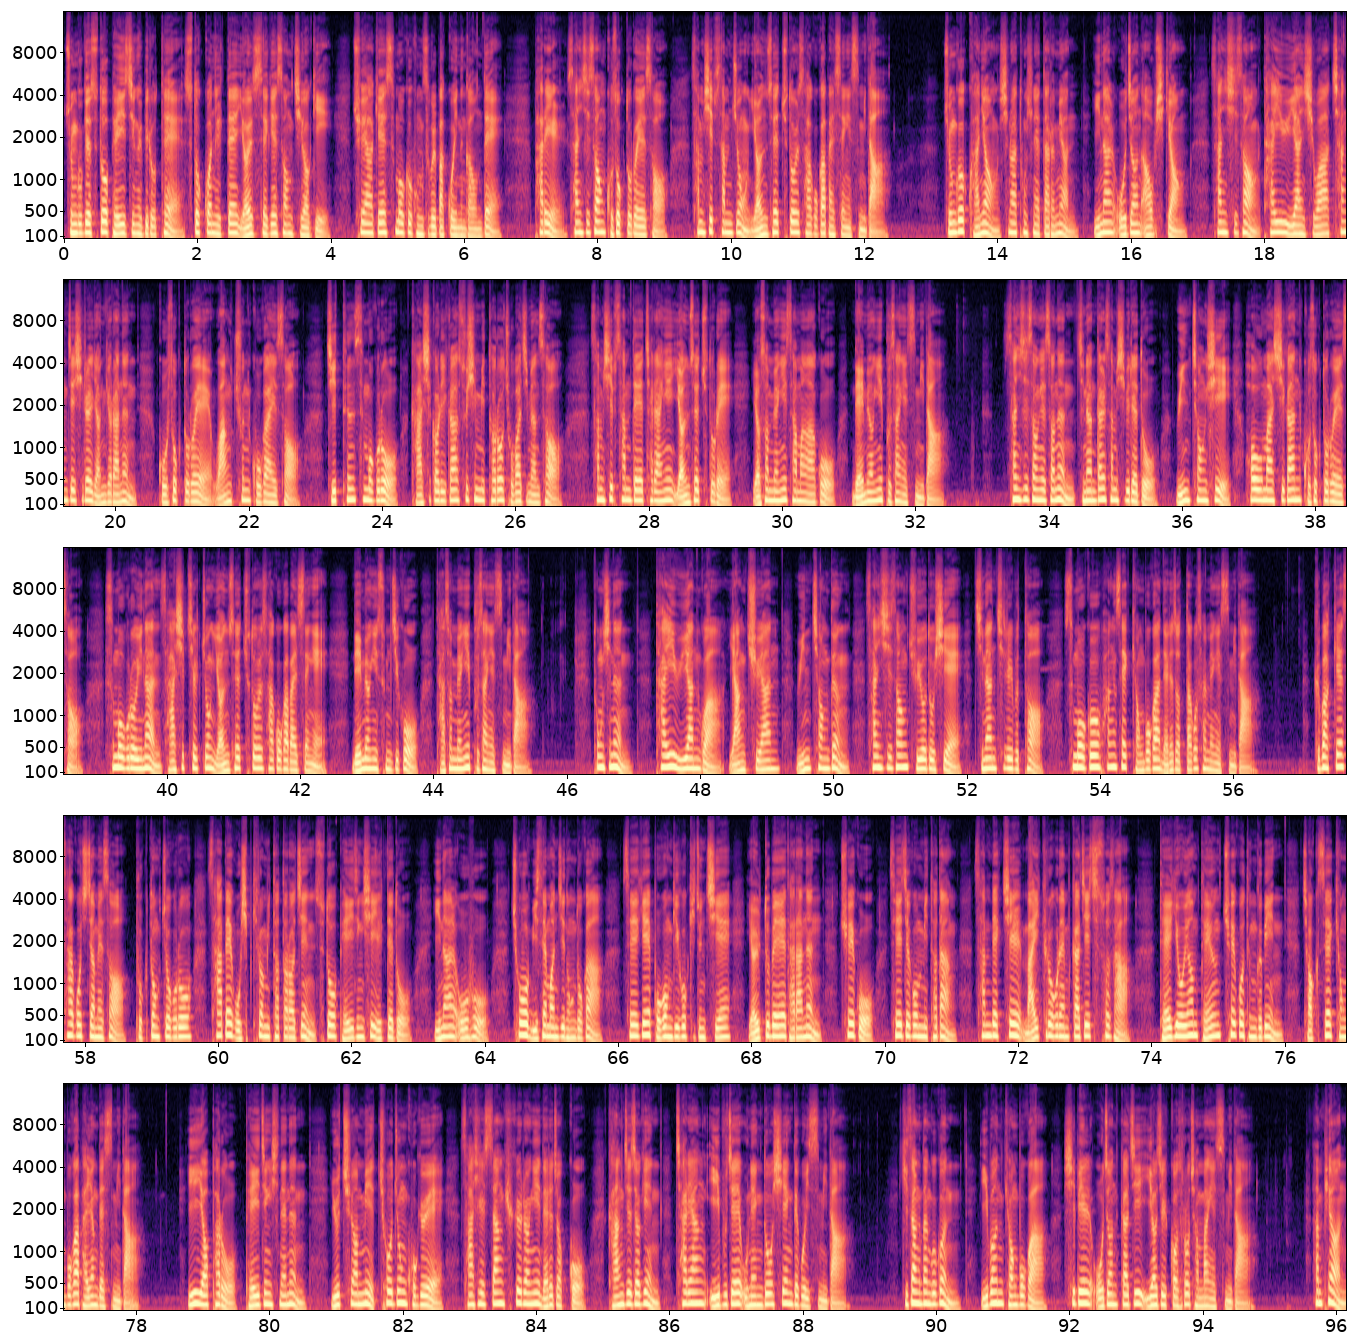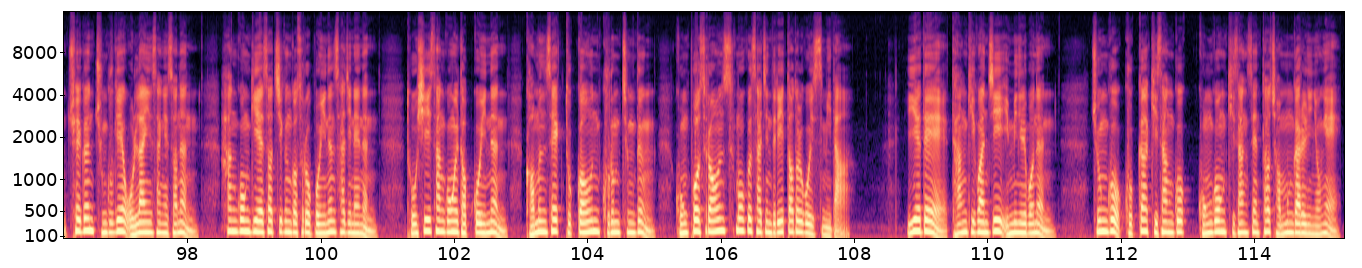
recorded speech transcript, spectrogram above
중국의 수도 베이징을 비롯해 수도권 일대 13개 성 지역이 최악의 스모그 공습을 받고 있는 가운데 8일 산시성 고속도로에서 33중 연쇄 추돌 사고가 발생했습니다. 중국 관영 신화통신에 따르면 이날 오전 9시경 산시성 타이위안시와 창즈시를 연결하는 고속도로의 왕춘 고가에서 짙은 스모그로 가시거리가 수십 미터로 좁아지면서 33대의 차량이 연쇄 추돌해 6명이 사망하고 4명이 부상했습니다. 산시성에서는 지난달 30일에도 윈청시 허우마 시간 고속도로에서 스모그로 인한 47중 연쇄 추돌 사고가 발생해 4명이 숨지고 5명이 부상했습니다. 통신은 타이 위안과 양취안, 윈청 등 산시성 주요 도시에 지난 7일부터 스모그 황색 경보가 내려졌다고 설명했습니다. 그 밖의 사고 지점에서 북동쪽으로 450km 떨어진 수도 베이징시 일대도 이날 오후 초미세먼지 농도가 세계 보건기구 기준치의 12배에 달하는 최고 세제곱미터당 307 마이크로그램까지 치솟아 대기오염 대응 최고 등급인 적색 경보가 발령됐습니다. 이 여파로 베이징 시내는 유치원 및 초중 고교에 사실상 휴교령이 내려졌고 강제적인 차량 2부제 운행도 시행되고 있습니다. 기상당국은 이번 경보가 10일 오전까지 이어질 것으로 전망했습니다. 한편 최근 중국의 온라인상에서는 항공기에서 찍은 것으로 보이는 사진에는 도시 상공을 덮고 있는 검은색 두꺼운 구름층 등 공포스러운 스모그 사진들이 떠돌고 있습니다. 이에 대해 당 기관지 인민일보는 중국 국가기상국 공공기상센터 전문가를 인용해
